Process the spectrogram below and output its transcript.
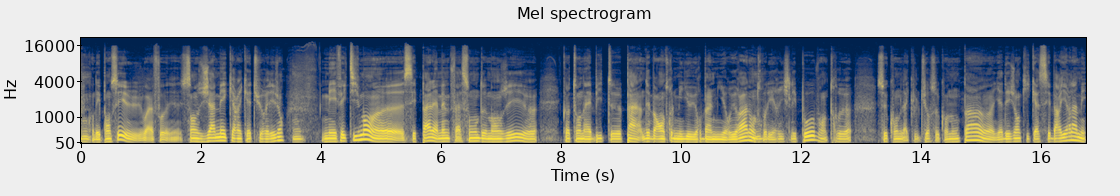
Mm. qui ont des pensées, euh, voilà, faut, sans jamais caricaturer les gens. Mm. Mais effectivement, euh, c'est pas la même façon de manger euh, quand on habite euh, pas d'abord entre le milieu urbain et le milieu rural, entre les riches, les pauvres, entre euh, ceux qui ont de la culture, ceux qui n'en ont pas. Euh, Il y a des gens qui cassent ces barrières-là, mais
